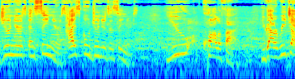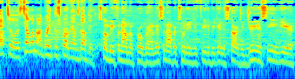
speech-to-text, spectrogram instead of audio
juniors and seniors, high school juniors and seniors, you qualify. You got to reach out to us. Tell them how great this program is going to be. It's going to be a phenomenal program. It's an opportunity for you to begin to start your junior and senior year.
